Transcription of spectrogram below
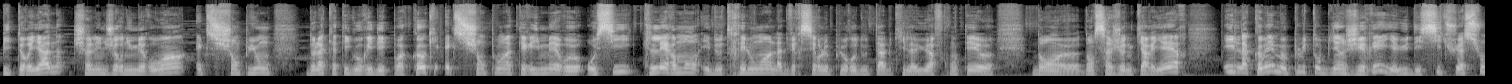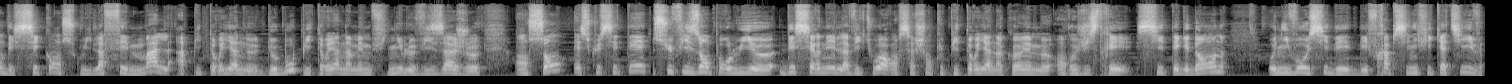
Peter Yan, challenger numéro 1, ex-champion de la catégorie des poids coqs, ex-champion intérimaire euh, aussi, clairement et de très loin l'adversaire le plus redoutable qu'il a eu affronté euh, dans, euh, dans sa jeune carrière. Et il l'a quand même plutôt bien géré, il y a eu des situations, des séquences où il a fait mal à Peter Yan debout, Peter Yan a même fini le visage en sang. Est-ce que c'était suffisant pour lui décerner la victoire en sachant que Peter Yan a quand même enregistré 6 takedowns? Au niveau aussi des, frappes significatives,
